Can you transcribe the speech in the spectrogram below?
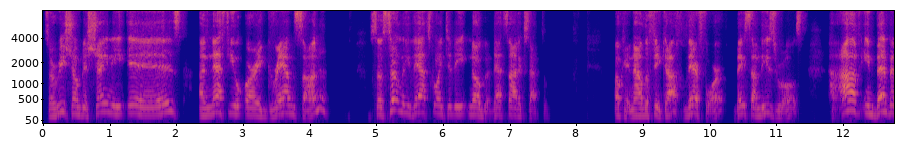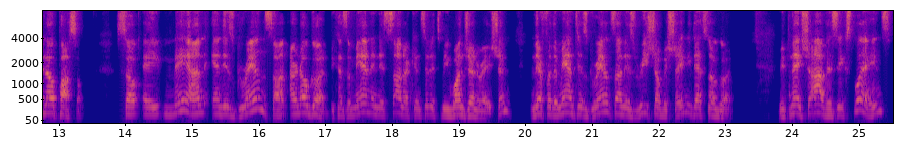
so Rishon B'Sheni is a nephew or a grandson. So certainly that's going to be no good. That's not acceptable. Okay, now lefikach. Therefore, based on these rules, ha'av im ben beno pasel. So a man and his grandson are no good because a man and his son are considered to be one generation, and therefore the man to his grandson is rishon b'sheni. That's no good. Mipnei sha'av, as he explains,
